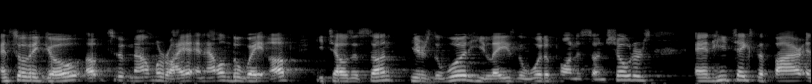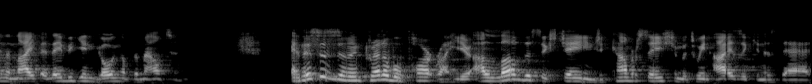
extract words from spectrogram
And so they go up to Mount Moriah, and on the way up, he tells his son, Here's the wood. He lays the wood upon his son's shoulders, and he takes the fire and the knife, and they begin going up the mountain. And this is an incredible part right here. I love this exchange, a conversation between Isaac and his dad.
